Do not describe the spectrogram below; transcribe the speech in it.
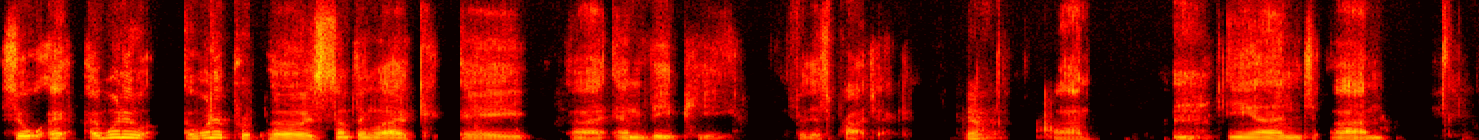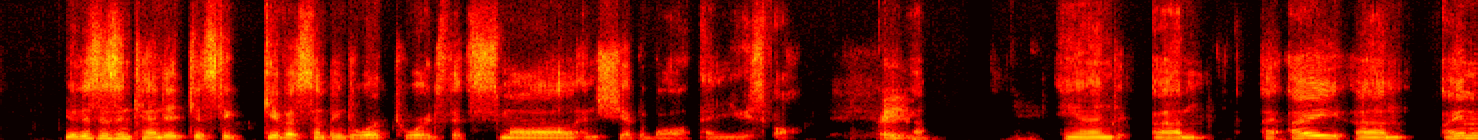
so I, I want to, I want to propose something like a, uh, MVP for this project. Yeah. Um, and, um, you know, this is intended just to give us something to work towards that's small and shippable and useful. Right. And um, I, I, um, I am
